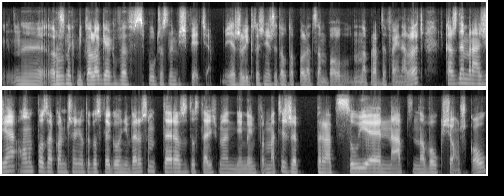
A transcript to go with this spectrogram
Y, różnych mitologiach we współczesnym świecie. Jeżeli ktoś nie czytał, to polecam, bo naprawdę fajna rzecz. W każdym razie on po zakończeniu tego swojego uniwersum, teraz dostaliśmy od niego informację, że pracuje nad nową książką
